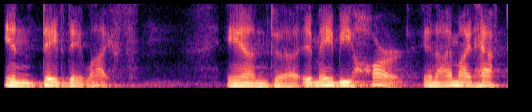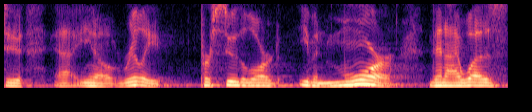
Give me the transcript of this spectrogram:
in day to day life. And uh, it may be hard, and I might have to, uh, you know, really pursue the Lord even more than I was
